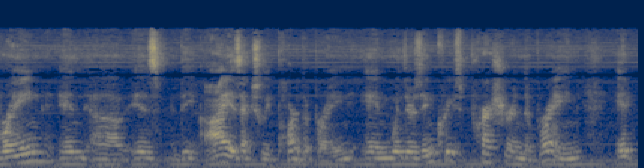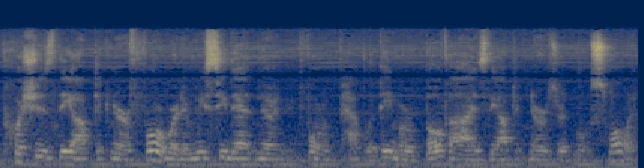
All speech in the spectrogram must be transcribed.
brain and uh, is the eye is actually part of the brain, and when there's increased pressure in the brain, it pushes the optic nerve forward, and we see that in the form of papilledema, where both eyes, the optic nerves are a little swollen.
